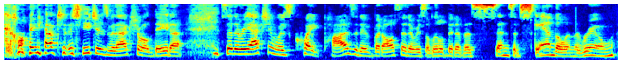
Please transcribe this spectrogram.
going after the teachers with actual data." So the reaction was quite positive, but also there was a little bit of a sense of scandal in the room.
